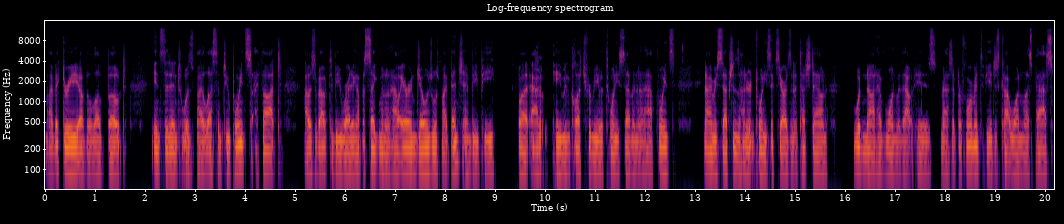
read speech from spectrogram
My victory of the Love Boat incident was by less than two points. I thought I was about to be writing up a segment on how Aaron Jones was my bench MVP, but Adam came in clutch for me with 27 and a half points, nine receptions, 126 yards, and a touchdown. Would not have won without his massive performance. If he had just caught one less pass,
